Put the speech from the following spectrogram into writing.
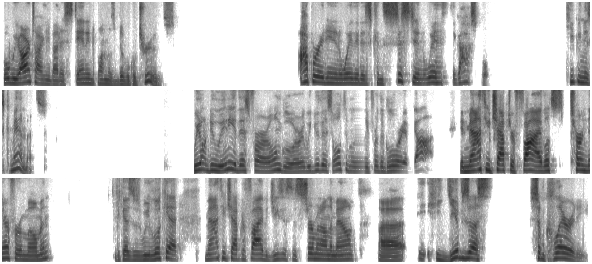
What we are talking about is standing upon those biblical truths, operating in a way that is consistent with the gospel, keeping his commandments. We don't do any of this for our own glory. We do this ultimately for the glory of God. In Matthew chapter 5, let's turn there for a moment, because as we look at Matthew chapter 5, Jesus' Sermon on the Mount, uh, he gives us some clarity.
